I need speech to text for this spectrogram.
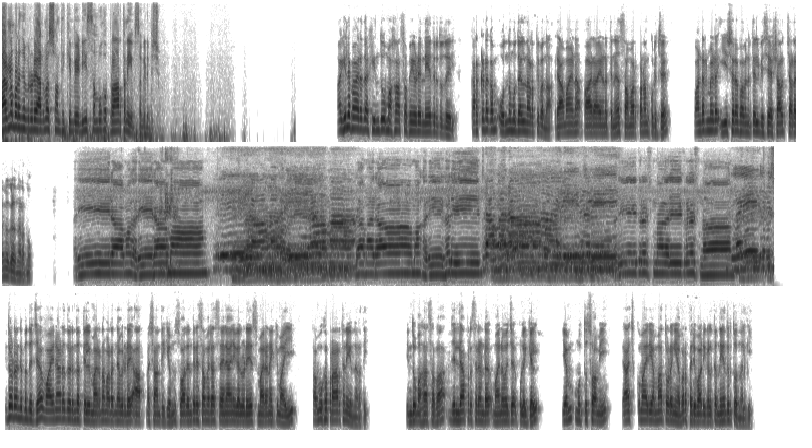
മരണമടഞ്ഞവരുടെ ആത്മശാന്തിക്കും വേണ്ടി സമൂഹ പ്രാർത്ഥനയും സംഘടിപ്പിച്ചു. അഖില ഭാരത ഹിന്ദു മഹാസഭയുടെ നേതൃത്വത്തിൽ കർക്കിടകം ഒന്നു മുതൽ നടത്തിവന്ന രാമായണ പാരായണത്തിന് സമർപ്പണം കുറിച്ച് വണ്ടൻമേട് ഈശ്വര ഭവനത്തിൽ വിശേഷാൽ ചടങ്ങുകൾ നടന്നു. ഹരേ രാമ ഹരേ രാമ. രാമ രാമ. ഹരേ ഹരേ. ഹരേ കൃഷ്ണ ഹരേ കൃഷ്ണ. ഇതോടനുബന്ധിച്ച് വയനാട് ദുരന്തത്തിൽ മരണമടഞ്ഞവരുടെ ആത്മശാന്തിക്കും സ്വാതന്ത്ര്യ സമര സേനാനികളുടെ സ്മരണയ്ക്കുമായി സമൂഹ പ്രാർത്ഥനയും നടത്തി. ഹിന്ദു മഹാസഭ ജില്ലാ പ്രസിഡന്റ് മനോജ് പുളിക്കൽ എം മുത്തുസ്വാമി രാജ്കുമാരി അമ്മ തുടങ്ങിയവർ പരിപാടികൾക്ക് നേതൃത്വം നൽകി.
